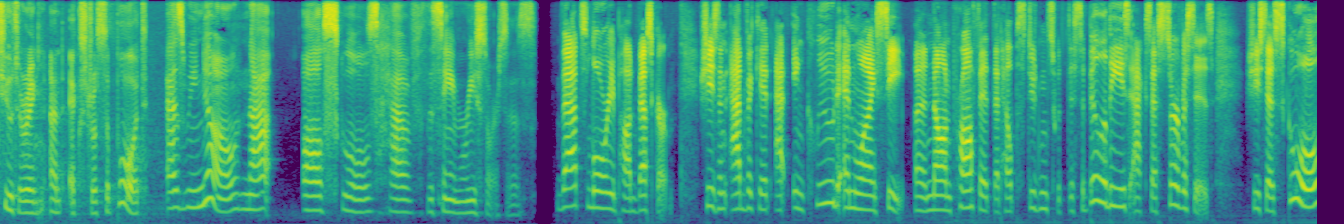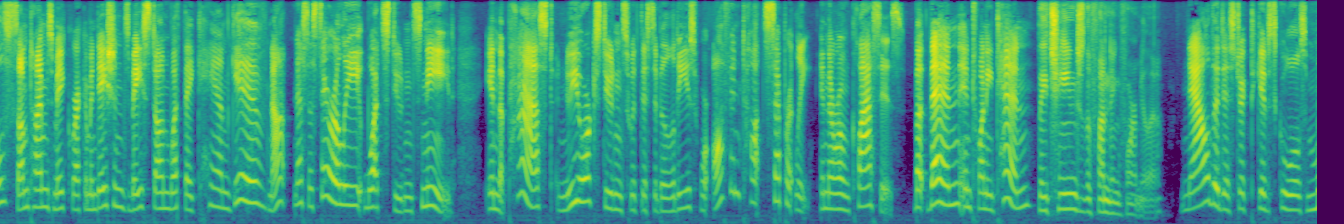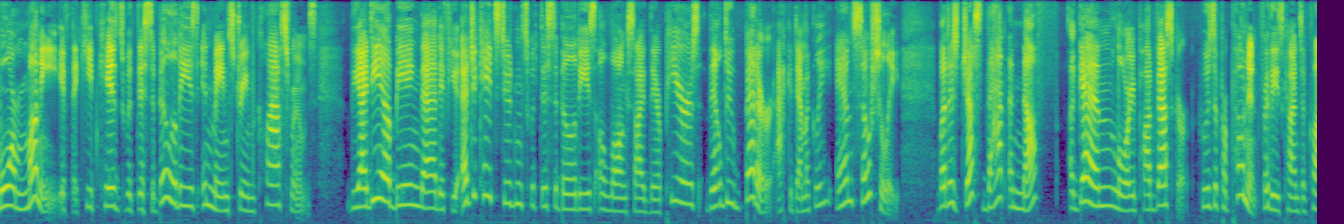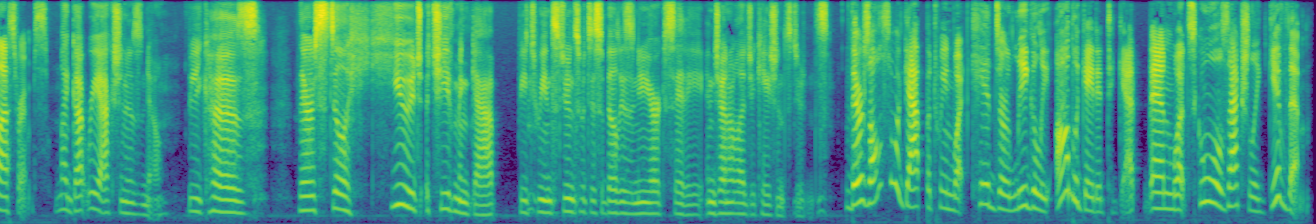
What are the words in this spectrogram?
tutoring and extra support. As we know, not all schools have the same resources. That's Lori Podvesker. She's an advocate at Include NYC, a nonprofit that helps students with disabilities access services. She says schools sometimes make recommendations based on what they can give, not necessarily what students need. In the past, New York students with disabilities were often taught separately in their own classes. But then in 2010, they changed the funding formula. Now the district gives schools more money if they keep kids with disabilities in mainstream classrooms. The idea being that if you educate students with disabilities alongside their peers, they'll do better academically and socially. But is just that enough? Again, Lori Podvesker, who's a proponent for these kinds of classrooms. My gut reaction is no, because there's still a huge achievement gap between students with disabilities in New York City and general education students. There's also a gap between what kids are legally obligated to get and what schools actually give them.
